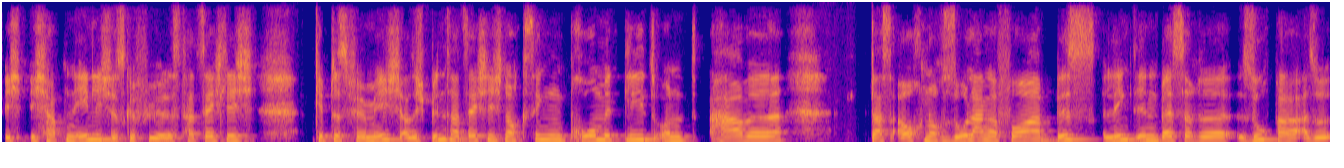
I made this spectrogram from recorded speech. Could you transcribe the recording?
ich, ich habe ein ähnliches Gefühl. Es tatsächlich gibt es für mich, also ich bin tatsächlich noch Xing Pro-Mitglied und habe das auch noch so lange vor, bis LinkedIn bessere Suchpaar, also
